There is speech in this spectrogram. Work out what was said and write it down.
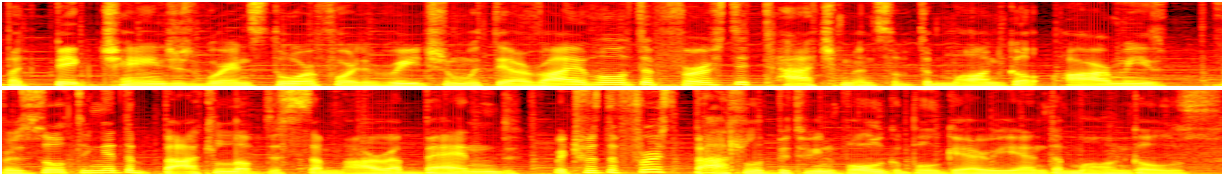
But big changes were in store for the region with the arrival of the first detachments of the Mongol armies resulting in the Battle of the Samara Bend, which was the first battle between Volga Bulgaria and the Mongols.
